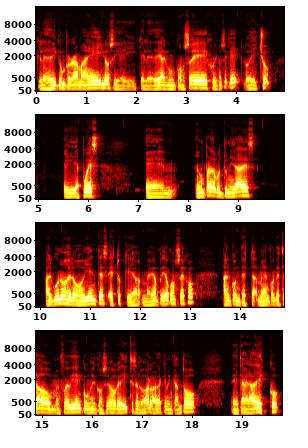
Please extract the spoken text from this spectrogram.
que les dedique un programa a ellos y, que le dé algún consejo y no sé qué. Lo he hecho. Y después, em, en un par de oportunidades, algunos de los oyentes, estos que me habían pedido consejo, han me han contestado, me fue bien con el consejo que diste, Salvador, la verdad es que me encantó, eh, te agradezco.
